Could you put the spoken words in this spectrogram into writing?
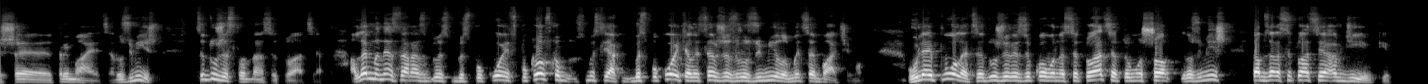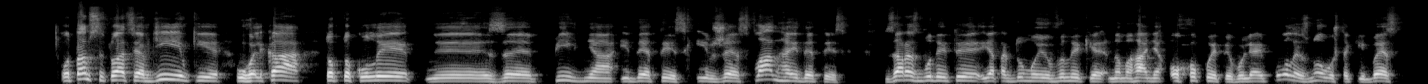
ще тримається. Розумієш? Це дуже складна ситуація. Але мене зараз без, безпокоїть, в Покровському смислі як безпокоїть, але це вже зрозуміло, ми це бачимо. Гуляйполе це дуже ризикована ситуація, тому що розумієш, там зараз ситуація Авдіївки. От там ситуація Авдіївки, Уголька. Тобто, коли е, з півдня йде тиск і вже з фланга йде тиск, зараз буде йти, я так думаю, велике намагання охопити Гуляйполе знову ж таки без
